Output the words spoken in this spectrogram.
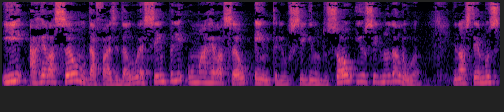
E a relação da fase da lua é sempre uma relação entre o signo do sol e o signo da lua. E nós temos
